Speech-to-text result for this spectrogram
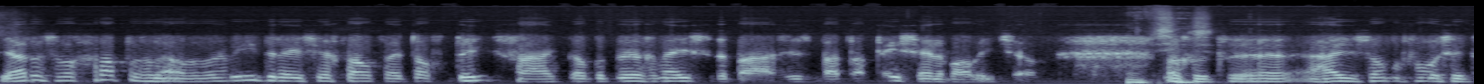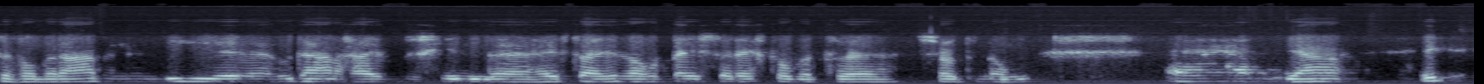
ja, dat is wel grappig. Nou, iedereen zegt altijd, of denkt vaak, dat de burgemeester de baas is. Maar dat is helemaal niet zo. maar goed, uh, hij is dan de voorzitter van de raad. En in die uh, hoedanigheid misschien heeft hij wel het meeste recht om het zo te noemen. ja, ik,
